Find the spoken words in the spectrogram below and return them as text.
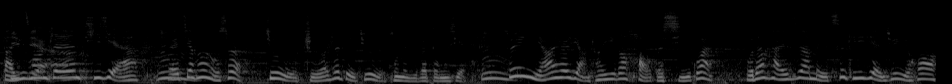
打预防针、体检，健康手册就有折着的，就有这么一个东西。嗯所以你要是养成一个好的习惯，我的孩子啊，每次体检去以后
